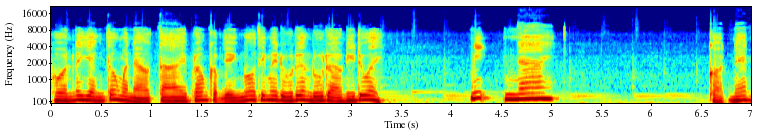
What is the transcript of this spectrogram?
พลและยังต้องมาหนาวตายพร้อมกับยายโง่ที่ไม่รู้เรื่องรู้ราวนี้ด้วย นี่นาย กอดแน่น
